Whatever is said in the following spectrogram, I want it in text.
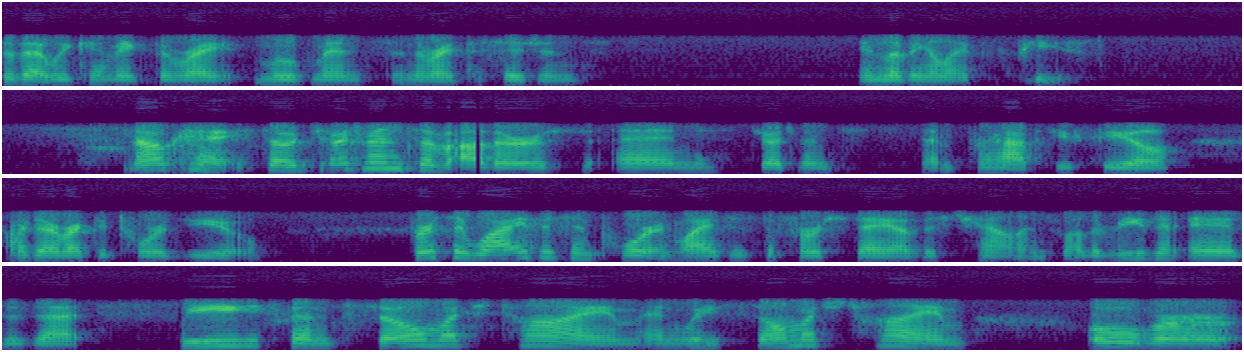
so that we can make the right movements and the right decisions in living a life of peace. Okay, so judgments of others and judgments that perhaps you feel are directed towards you. Firstly, why is this important? Why is this the first day of this challenge? Well, the reason is is that we spend so much time and waste so much time over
